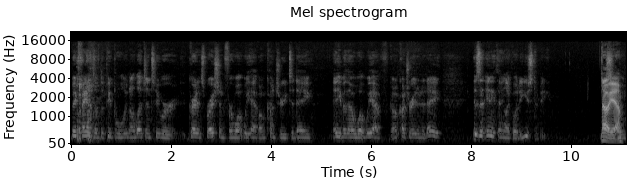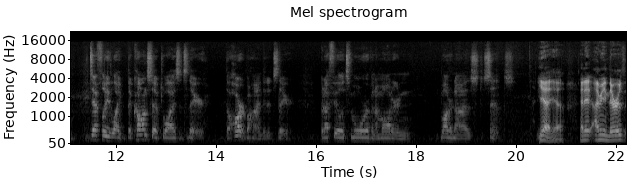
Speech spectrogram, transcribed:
big fans of the people, you know, legends who were great inspiration for what we have on country today. Even though what we have on country radio today isn't anything like what it used to be. Oh yeah. Definitely like the concept wise it's there. The heart behind it it's there. But I feel it's more of in a modern modernized sense. Yeah, yeah. And it I mean there is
